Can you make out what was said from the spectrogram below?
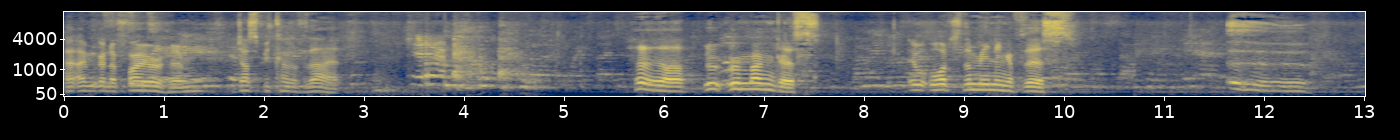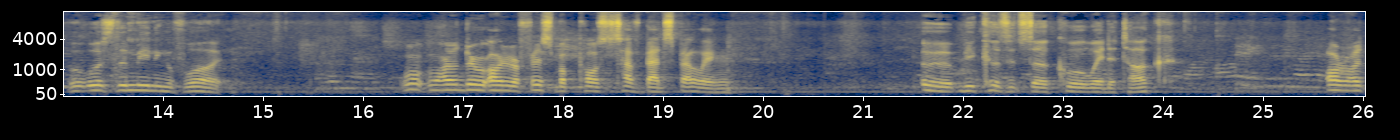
I'm gonna fire him just because of that. Hey, uh, Umangus, uh, what's the meaning of this? Uh, what's the meaning of what? Wh- Why do all your Facebook posts have bad spelling? Uh, because it's a cool way to talk. Alright,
